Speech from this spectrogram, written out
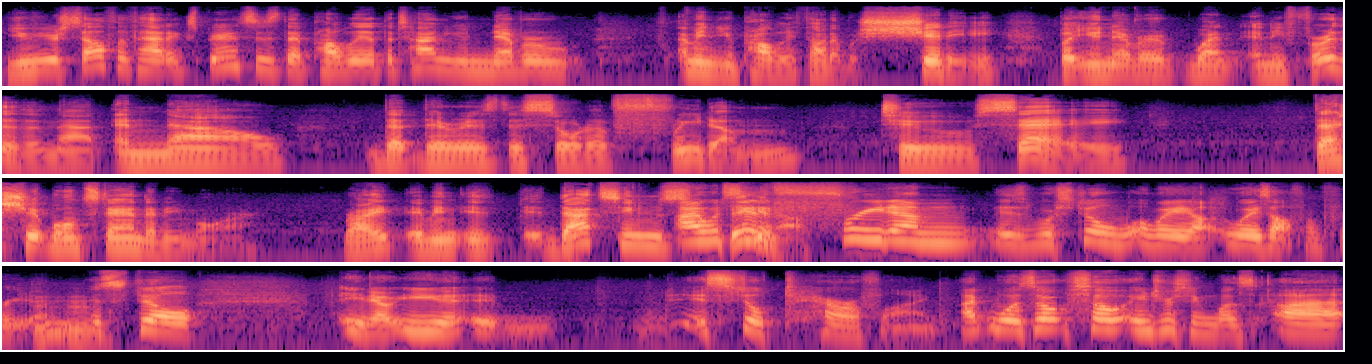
You yourself have had experiences that probably at the time you never i mean you probably thought it was shitty but you never went any further than that. And now that there is this sort of freedom to say that shit won't stand anymore right? I mean it, it- that seems I would say enough. freedom is we're still a way ways off from freedom. It's still, you know, it, it's still terrifying. I, what's so, so interesting was uh,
